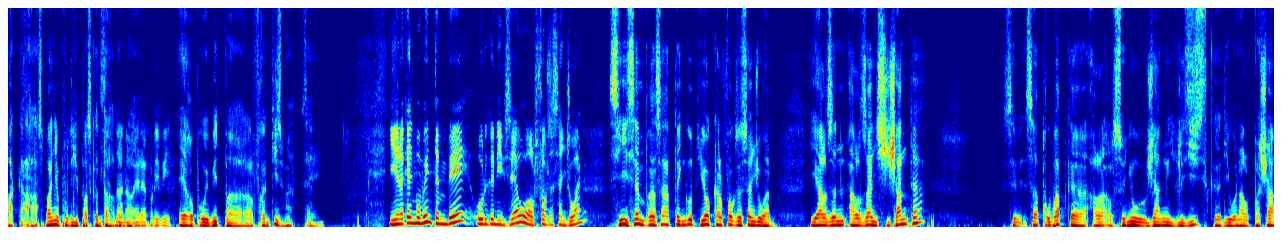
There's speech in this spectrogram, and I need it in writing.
A, a Espanya podia pas cantar. No, no, donc, era prohibit. era prohibit pel franquisme. Sí. I en aquell moment també organitzeu els Focs de Sant Joan? Sí, sempre s'ha tingut lloc al Focs de Sant Joan. I als, als anys 60 s'ha trobat que el, el senyor Jean Iglesias, que diuen el Paixà,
